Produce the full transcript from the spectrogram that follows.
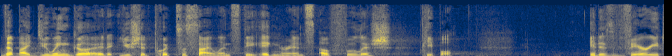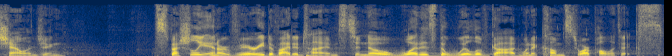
that by doing good you should put to silence the ignorance of foolish people. It is very challenging, especially in our very divided times, to know what is the will of God when it comes to our politics.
